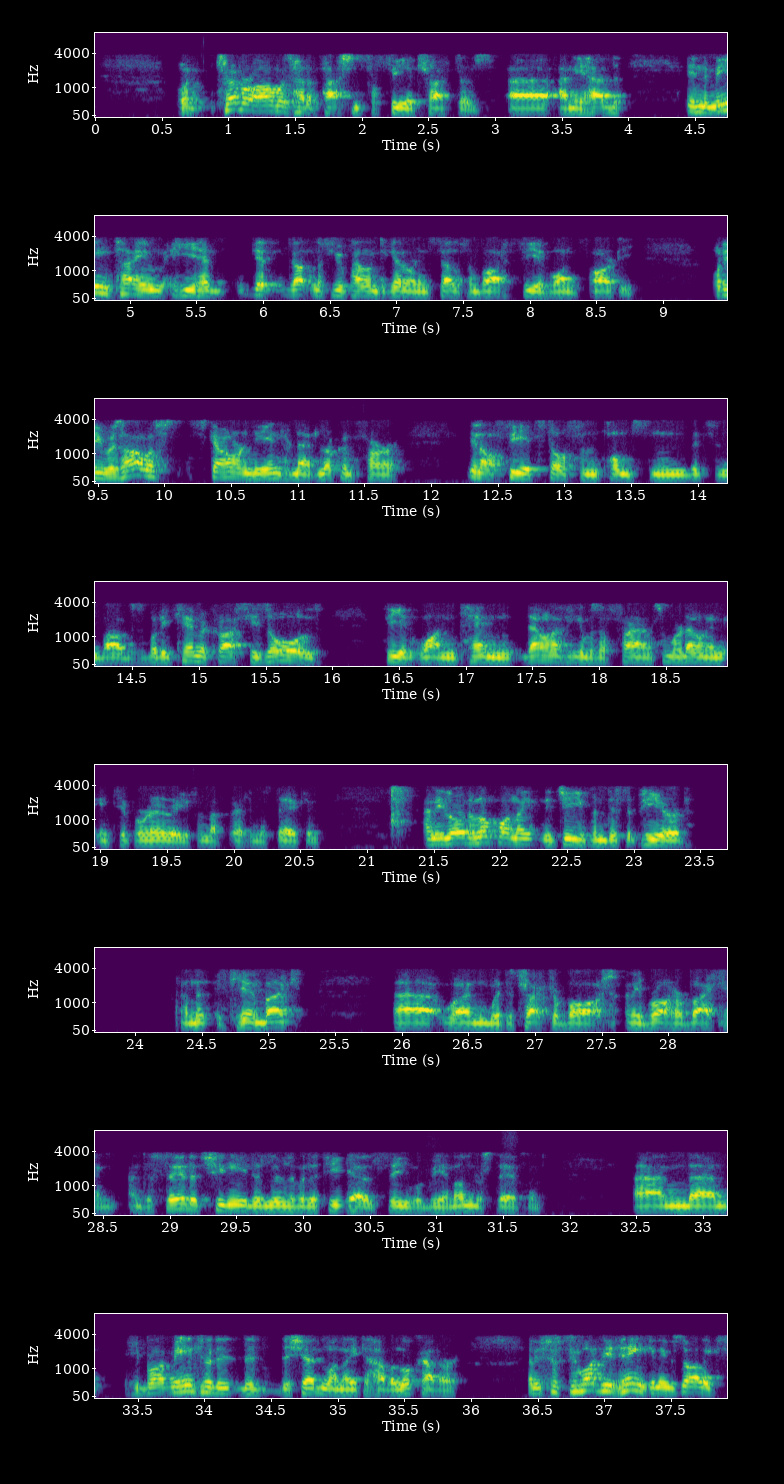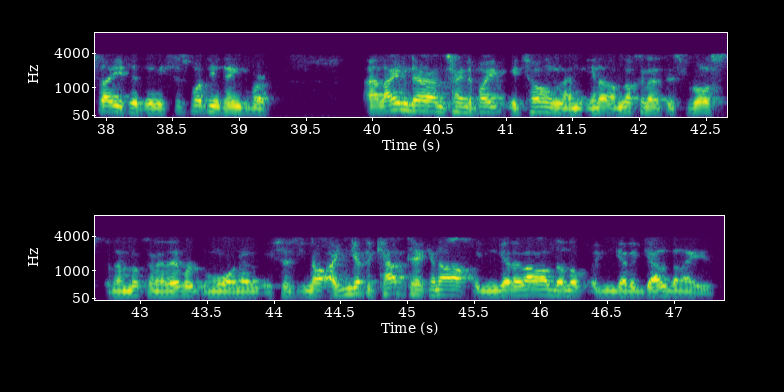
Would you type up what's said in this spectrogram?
but Trevor always had a passion for Fiat tractors, uh, and he had, in the meantime, he had get, gotten a few pounds together himself and bought a Fiat 140. But he was always scouring the internet looking for, you know, Fiat stuff and pumps and bits and bobs. But he came across his old Fiat 110 down, I think it was a farm somewhere down in, in Tipperary, if I'm not correctly mistaken. And he loaded up one night in the Jeep and disappeared. And he came back uh, when with the tractor bought, and he brought her back. And, and to say that she needed a little bit of TLC would be an understatement. And um, he brought me into the, the, the shed one night to have a look at her. And he says, "What do you think?" And he was all excited. And he says, "What do you think of her?" And I'm there, I'm trying to bite my tongue, and you know, I'm looking at this rust, and I'm looking at everything worn out. He says, "You know, I can get the cab taken off, I can get it all done up, I can get it galvanized."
